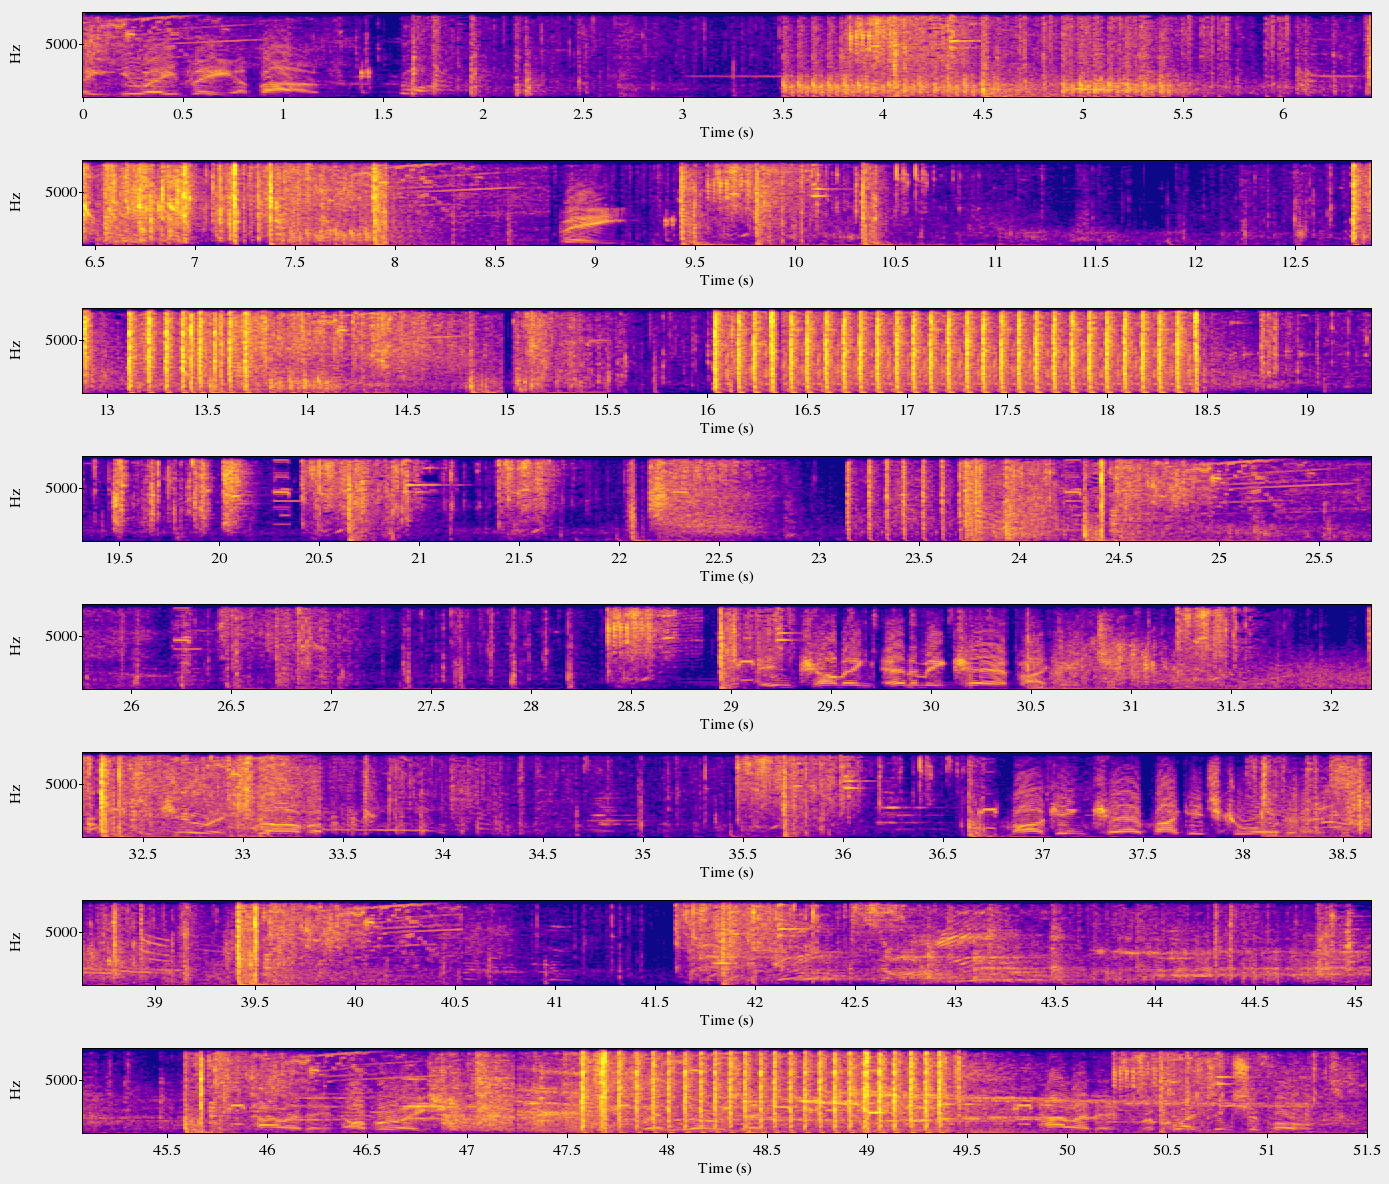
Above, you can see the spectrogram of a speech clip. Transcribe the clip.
Friendly UAV above. Incoming enemy care package. Securing Bravo. Marking care package coordinates. Paladin, operation. We're losing. Paladin, requesting support.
